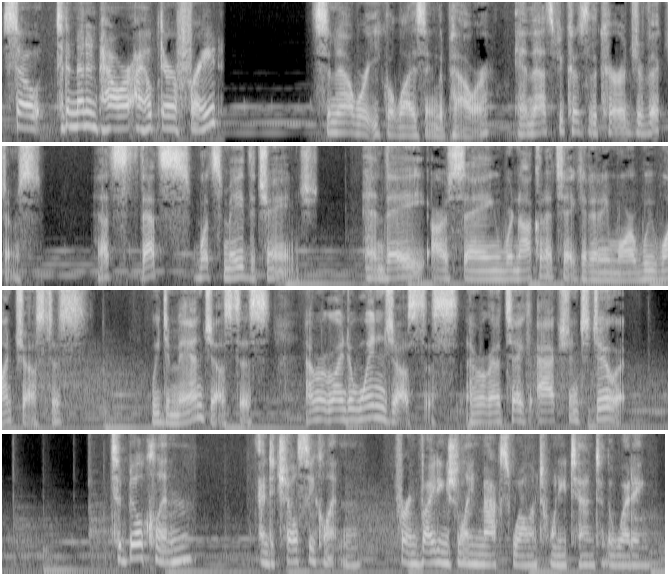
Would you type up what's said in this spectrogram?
So, to the men in power, I hope they're afraid. So now we're equalizing the power, and that's because of the courage of victims. That's that's what's made the change. And they are saying we're not going to take it anymore. We want justice. We demand justice, and we're going to win justice, and we're going to take action to do it. To Bill Clinton and to Chelsea Clinton for inviting Ghislaine Maxwell in 2010 to the wedding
